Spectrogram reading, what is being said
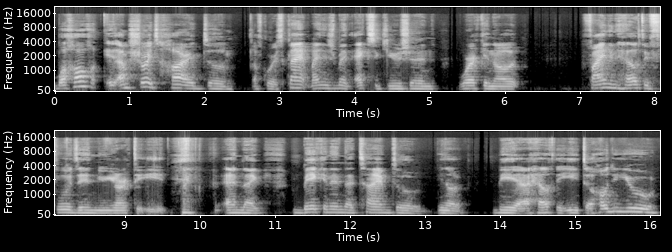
well, how I'm sure it's hard to, of course, client management, execution, working out, finding healthy foods in New York to eat. and like baking in that time to you know be a healthy eater. How do you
